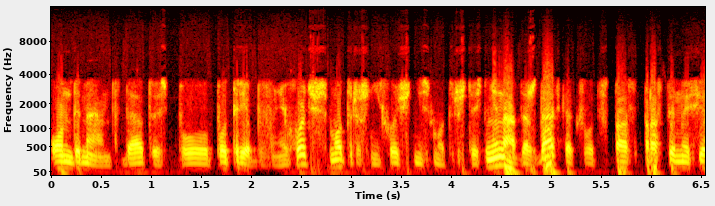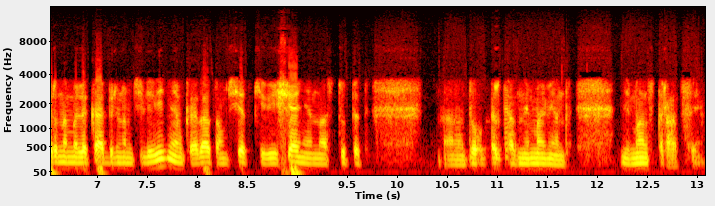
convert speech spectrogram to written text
on demand, да, то есть по, по требованию. Хочешь смотришь, не хочешь не смотришь. То есть не надо ждать, как вот с простым эфирным или кабельным телевидением, когда там в сетке вещания наступит Э, долгожданный момент демонстрации.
